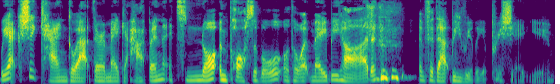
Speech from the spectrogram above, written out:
we actually can go out there and make it happen. It's not impossible, although it may be hard. and for that, we really appreciate you.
